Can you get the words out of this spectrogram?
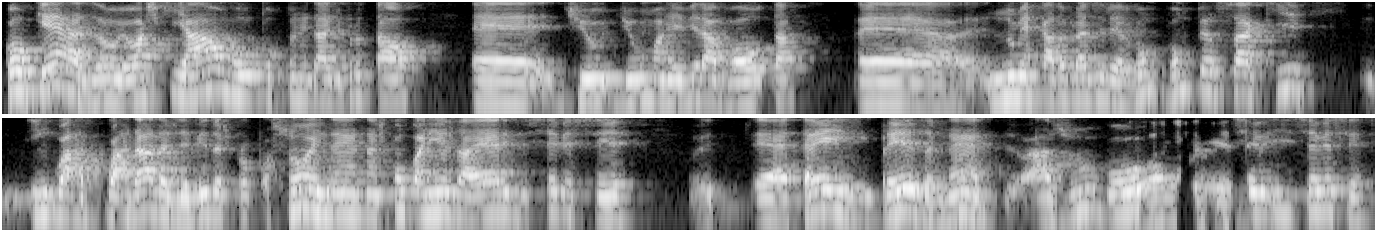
qualquer razão, eu acho que há uma oportunidade brutal é, de, de uma reviravolta é, no mercado brasileiro. Vamos, vamos pensar aqui em guardadas as devidas proporções, né, nas companhias aéreas e CVC é, três empresas, né? Azul, Gol e CVC.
